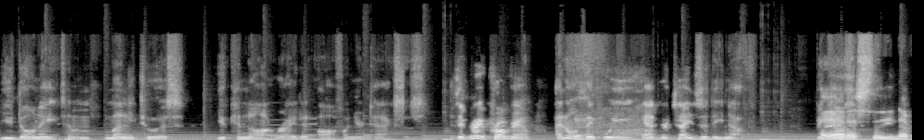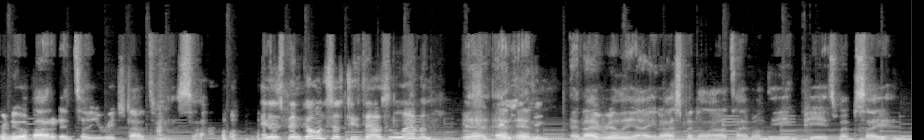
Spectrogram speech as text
you donate to money to us, you cannot write it off on your taxes. It's a great program. I don't Yeah. think we advertise it enough. I honestly never knew about it until you reached out to me. So and it's been going since 2011. That's yeah, and and thing. and I really, I you know, I spend a lot of time on the NPA's website and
